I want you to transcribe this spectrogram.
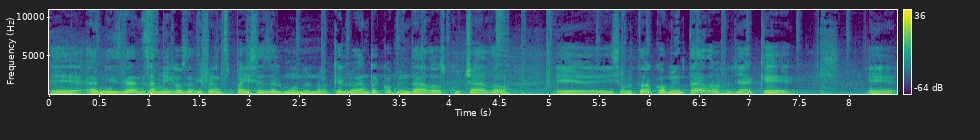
Eh, a mis grandes amigos de diferentes países del mundo, ¿no? Que lo han recomendado, escuchado y sobre todo comentado, ya que eh,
